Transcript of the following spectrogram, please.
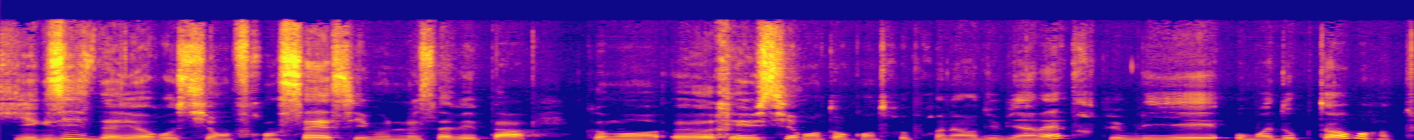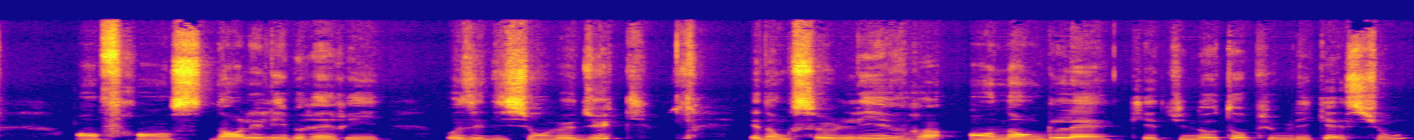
qui existe d'ailleurs aussi en français, si vous ne le savez pas, comment euh, réussir en tant qu'entrepreneur du bien-être, publié au mois d'octobre en France dans les librairies aux éditions Le Duc. Et donc ce livre en anglais, qui est une autopublication,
